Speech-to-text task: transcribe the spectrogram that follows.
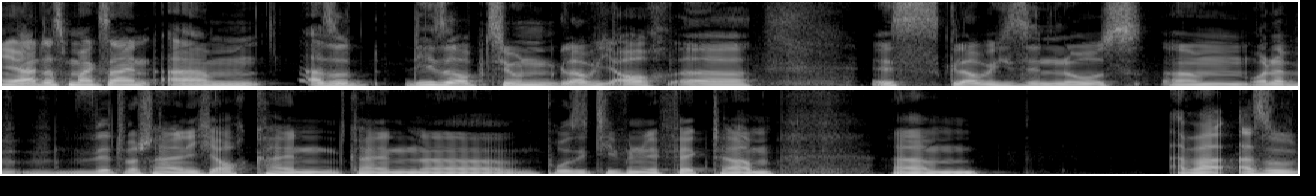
Ja, das mag sein. Ähm, also diese Option, glaube ich, auch äh, ist, glaube ich, sinnlos ähm, oder wird wahrscheinlich auch keinen kein, äh, positiven Effekt haben. Ähm, aber also,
